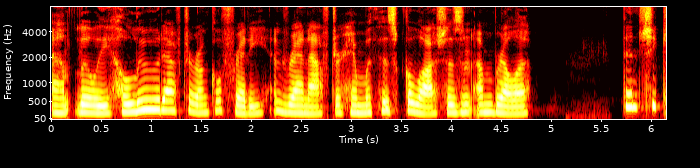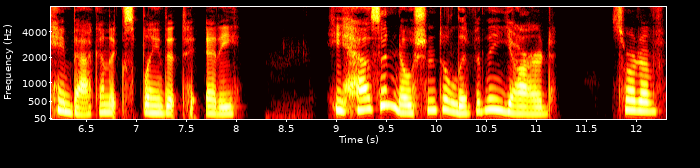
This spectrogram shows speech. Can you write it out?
Aunt Lily hallooed after Uncle Freddy and ran after him with his galoshes and umbrella. Then she came back and explained it to Eddie. He has a notion to live in the yard, sort of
